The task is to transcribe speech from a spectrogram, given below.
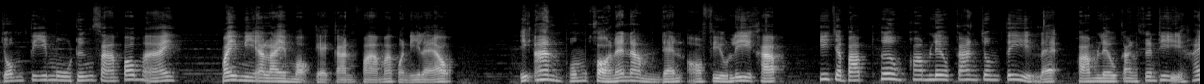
โจมตีหมู่ถึง 3 เป้าหมาย ไม่มีอะไรเหมาะแก่การฟาร์มมากกว่านี้แล้ว อีกอันผมขอแนะนำ Dan of Fury ครับ ที่จะบัฟเพิ่มความเร็วการโจมตี และความเร็วการเคลื่อนที่ให้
